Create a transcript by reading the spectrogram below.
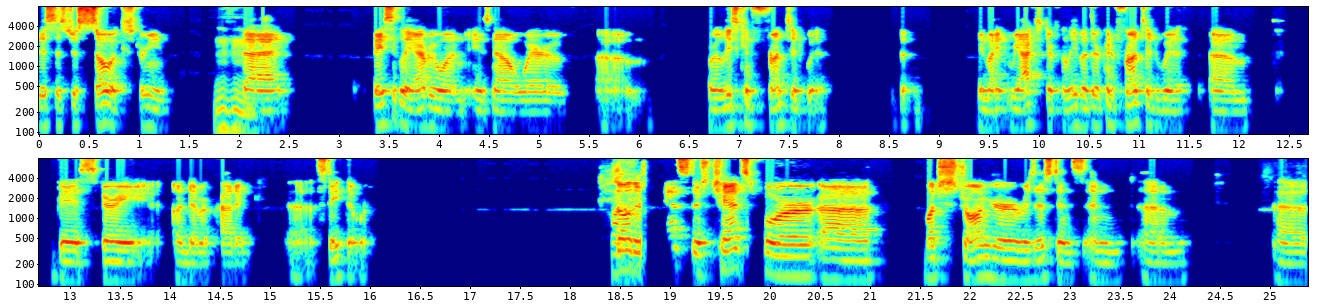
this is just so extreme mm-hmm. that basically everyone is now aware of um, or at least confronted with they might react differently, but they're confronted with um, this very undemocratic uh, state that we're. In. So there's chance, there's chance for uh, much stronger resistance and um, uh,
